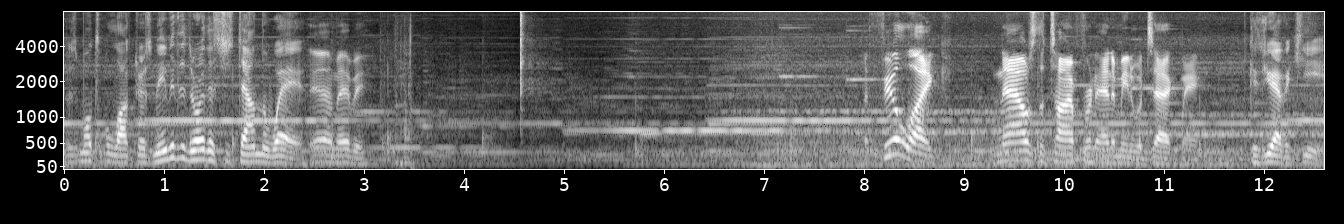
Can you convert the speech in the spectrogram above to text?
There's multiple locked doors. Maybe the door that's just down the way. Yeah, maybe. I feel like now's the time for an enemy to attack me. Because you have a key.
